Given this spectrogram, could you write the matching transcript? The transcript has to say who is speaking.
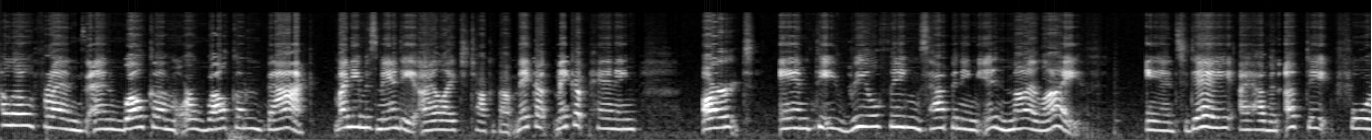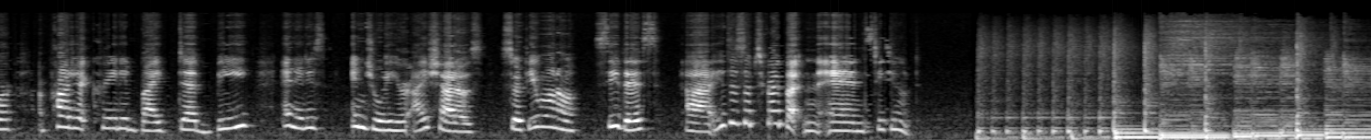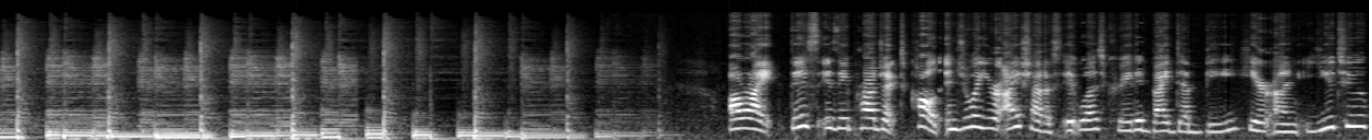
Speaker 1: Hello friends and welcome or welcome back. My name is Mandy. I like to talk about makeup, makeup panning, art, and the real things happening in my life. And today I have an update for a project created by Deb B and it is Enjoy Your Eyeshadows. So if you want to see this, uh, hit the subscribe button and stay tuned. Alright, this is a project called Enjoy Your Eyeshadows. It was created by Deb B here on YouTube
